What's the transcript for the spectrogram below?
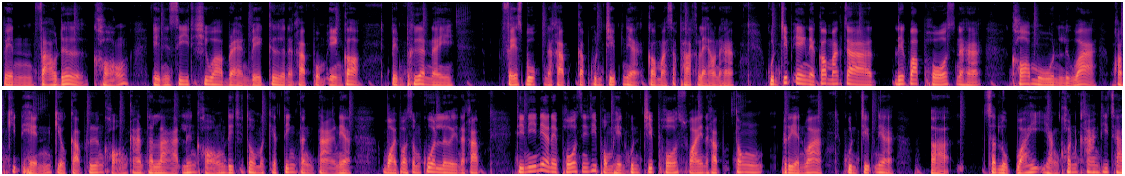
เป็น founder ของเอเจนซี่ที่ชื่อว่า Brand Baker นะครับผมเองก็เป็นเพื่อนใน Facebook นะครับกับคุณจิ๊บเนี่ยก็มาสักพักแล้วนะฮะคุณจิ๊บเองเนี่ยก็มักจะเรียกว่าโพสต์นะฮะข้อมูลหรือว่าความคิดเห็นเกี่ยวกับเรื่องของการตลาดเรื่องของ digital marketing ต่างๆเนี่ยบ่อยพอสมควรเลยนะครับ ทีนี้เนี่ยในโพสต์นี้ที่ผมเห็นคุณจิ๊บโพสต์ไว้นะครับ ต้องเรียนว่าคุณจิ๊บเนี่ยสรุปไว้อย่างค่อนข้างที่จะ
